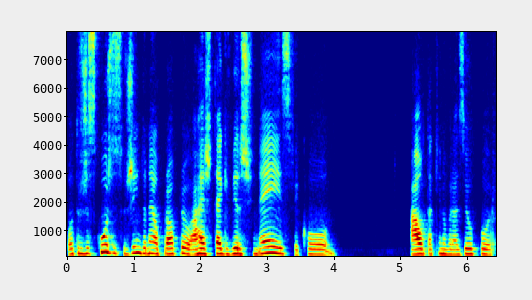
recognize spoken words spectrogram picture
outros discursos surgindo, né? O próprio a hashtag vírus chinês ficou alta aqui no Brasil por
